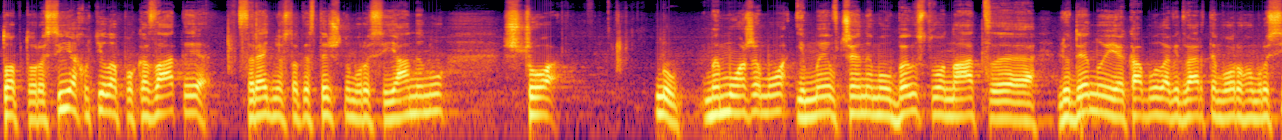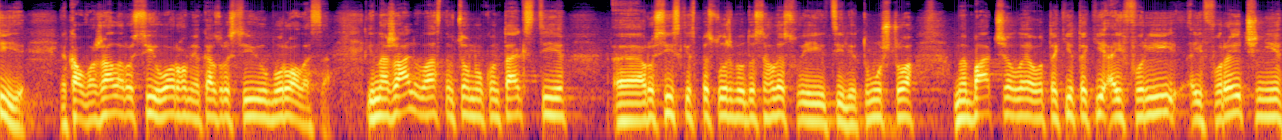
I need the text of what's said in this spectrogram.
Тобто Росія хотіла показати середньостатистичному росіянину, що ну, ми можемо і ми вчинимо вбивство над е, людиною, яка була відвертим ворогом Росії, яка вважала Росію ворогом, яка з Росією боролася. І, на жаль, власне, в цьому контексті російські спецслужби досягли своєї цілі, тому що ми бачили отакі такі ейфорії, ейфоричні.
